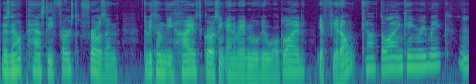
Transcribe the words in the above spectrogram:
and has now passed the first Frozen to become the highest grossing animated movie worldwide. If you don't count the Lion King remake, eh,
